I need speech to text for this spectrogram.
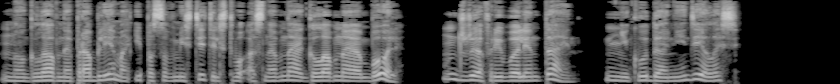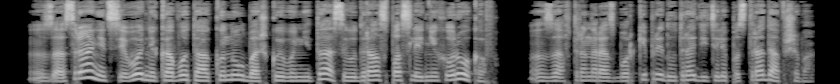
Но главная проблема и по совместительству основная головная боль – Джеффри Валентайн – никуда не делась. Засранец сегодня кого-то окунул башкой в унитаз и удрал с последних уроков. Завтра на разборки придут родители пострадавшего.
